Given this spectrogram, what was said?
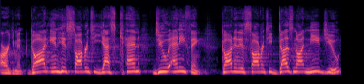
argument. God, in his sovereignty, yes, can do anything. God, in his sovereignty, does not need you,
